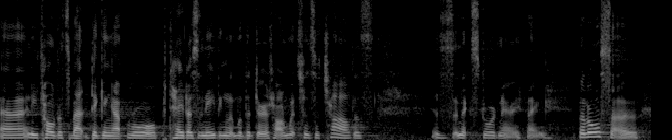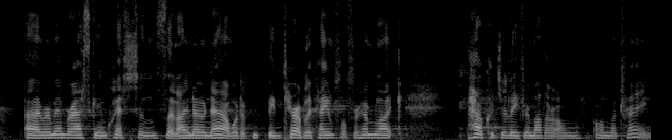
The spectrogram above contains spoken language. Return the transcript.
Uh, and he told us about digging up raw potatoes and eating them with the dirt on, which as a child is, is an extraordinary thing. But also, I remember asking questions that I know now would have been terribly painful for him, like, how could you leave your mother on, on the train?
